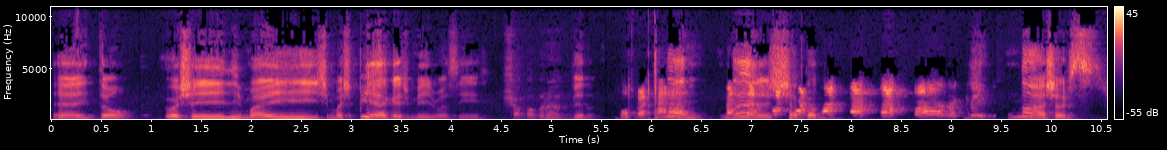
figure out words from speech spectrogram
É, então, eu achei ele mais, mais piegas mesmo, assim. Chapa branca? Vendo... Pô, pra caralho! Não, não é chapa... não acho...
